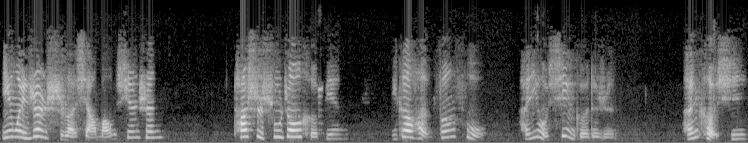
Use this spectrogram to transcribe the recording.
因为认识了小毛先生，他是苏州河边一个很丰富、很有性格的人。很可惜，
